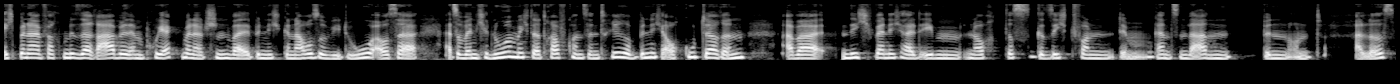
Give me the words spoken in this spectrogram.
ich bin einfach miserabel im Projektmanagen, weil bin ich genauso wie du. Außer, also wenn ich nur mich darauf konzentriere, bin ich auch gut darin, aber nicht, wenn ich halt eben noch das Gesicht von dem ganzen Laden bin und alles.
